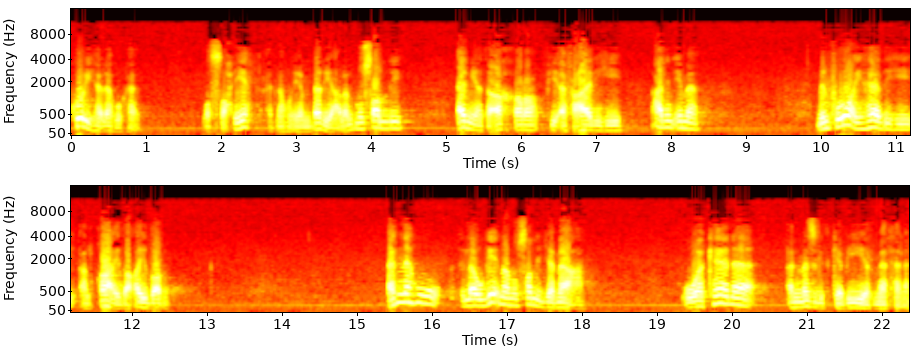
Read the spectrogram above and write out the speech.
كره له هذا. والصحيح أنه ينبغي على المصلي أن يتأخر في أفعاله عن الإمام. من فروع هذه القاعدة أيضا أنه لو جئنا نصلي جماعة وكان المسجد كبير مثلا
